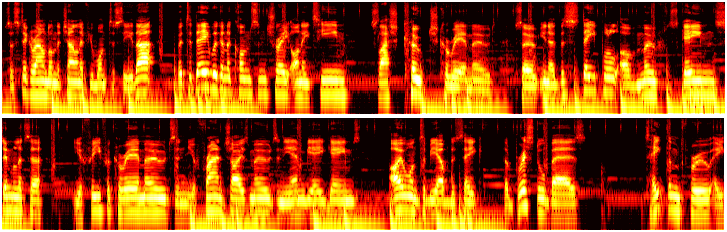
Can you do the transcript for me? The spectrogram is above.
So stick around on the channel if you want to see that. But today we're going to concentrate on a team slash coach career mode. So, you know, the staple of most games, similar to your FIFA career modes and your franchise modes in the NBA games, I want to be able to take the Bristol Bears, take them through a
